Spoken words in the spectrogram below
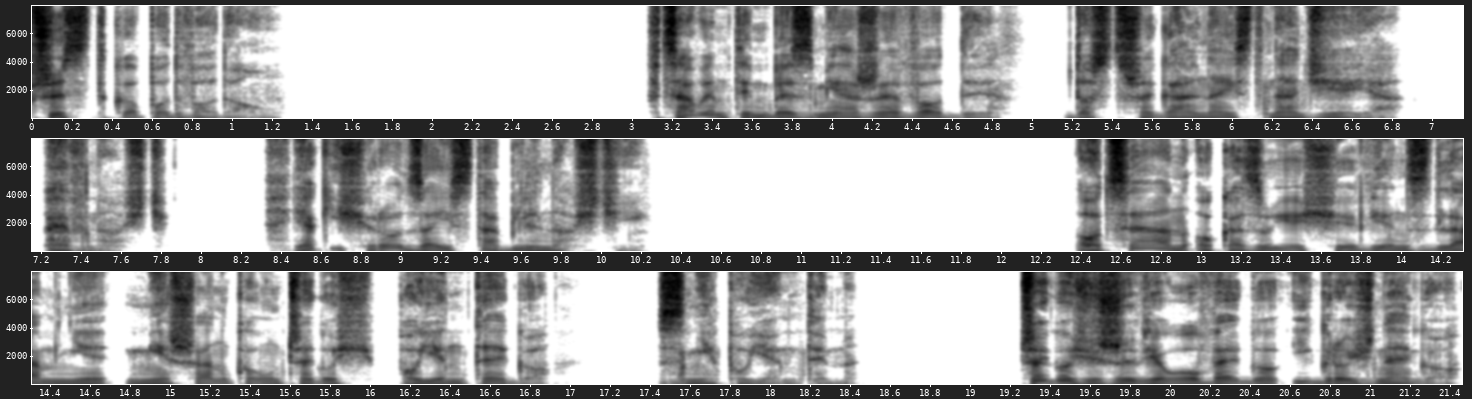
Wszystko pod wodą. W całym tym bezmiarze wody dostrzegalna jest nadzieja, pewność, jakiś rodzaj stabilności, Ocean okazuje się więc dla mnie mieszanką czegoś pojętego z niepojętym, czegoś żywiołowego i groźnego,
